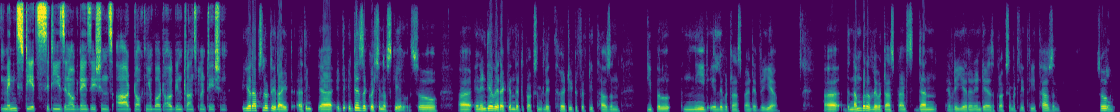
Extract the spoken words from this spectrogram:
many states, cities, and organizations are talking about organ transplantation. You're absolutely right. I think yeah, it it is a question of scale. So uh, in India, we reckon that approximately 30 to 50,000 people need a liver transplant every year. Uh, the number of liver transplants done every year in India is approximately 3,000. So,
